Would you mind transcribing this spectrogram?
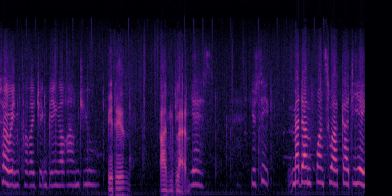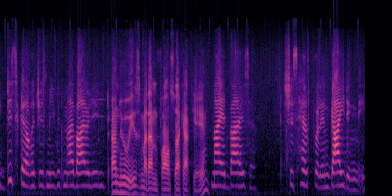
so encouraging being around you. It is. I'm glad. Yes. You see, Madame Francois Cartier discourages me with my violin. And who is Madame Francois Cartier? My advisor. She's helpful in guiding me.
